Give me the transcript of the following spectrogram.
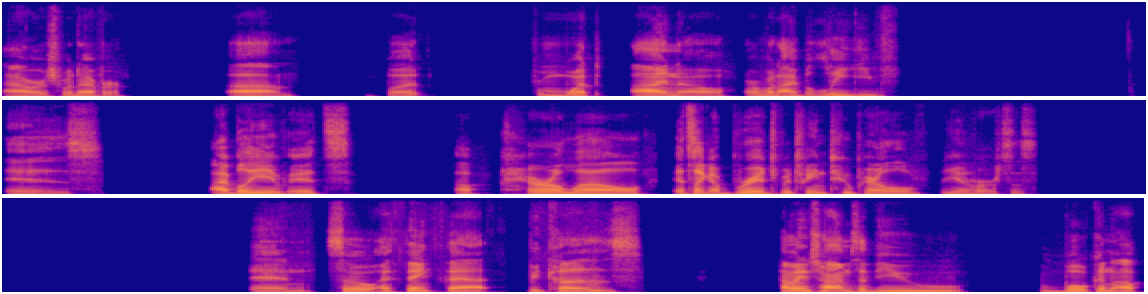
hours, whatever. Um, but from what I know or what I believe is, I believe it's a parallel. It's like a bridge between two parallel universes. And so I think that because how many times have you woken up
